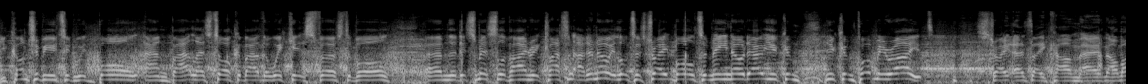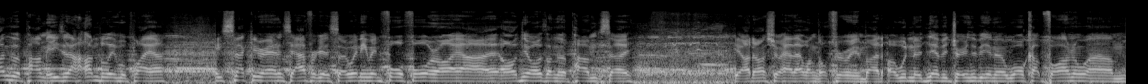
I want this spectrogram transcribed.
You contributed with ball and bat. Let's talk about the wickets first of all. Um, the dismissal of Heinrich Klaasen. I don't know. It looked a straight ball to me. No doubt you can you can put me right. straight as they come, and I'm under the pump. He's an unbelievable player. He smacked me around in South Africa, so when he went 4-4, I, uh, I knew I was under the pump. So yeah, I'm not sure how that one got through him, but I wouldn't have never dreamed of being in a World Cup final, um,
